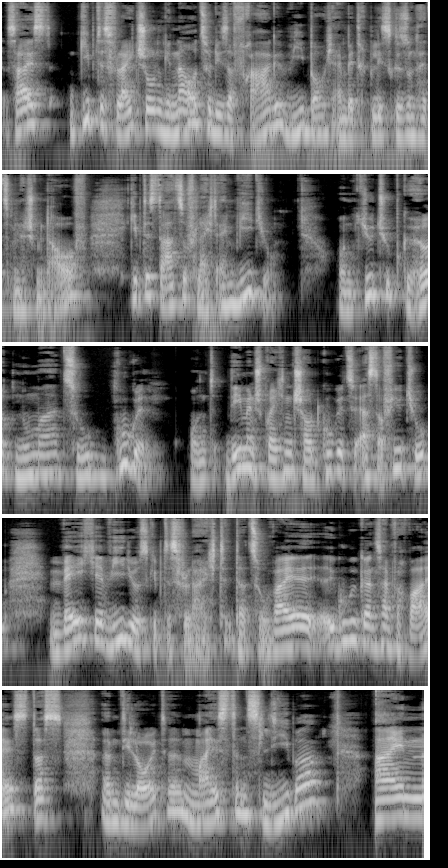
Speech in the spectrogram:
Das heißt, gibt es vielleicht schon genau zu dieser Frage, wie baue ich ein betriebliches Gesundheitsmanagement auf, gibt es dazu vielleicht ein Video. Und YouTube gehört nun mal zu Google. Und dementsprechend schaut Google zuerst auf YouTube, welche Videos gibt es vielleicht dazu, weil Google ganz einfach weiß, dass ähm, die Leute meistens lieber ein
